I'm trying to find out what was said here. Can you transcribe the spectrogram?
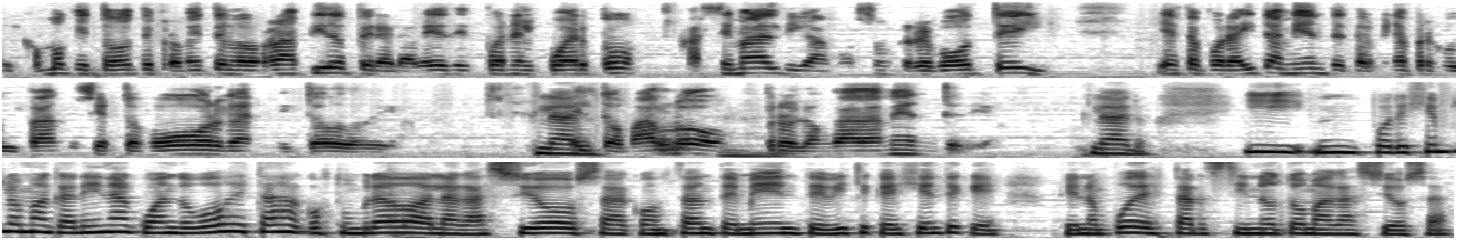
es como que todo te prometen lo rápido, pero a la vez después en el cuerpo hace mal, digamos, un rebote y, hasta por ahí también te termina perjudicando ciertos órganos y todo, digamos. Claro. El tomarlo prolongadamente, digamos. Claro. Y, mm, por ejemplo, Macarena, cuando vos estás acostumbrado a la gaseosa constantemente, viste que hay gente que, que no puede estar si no toma gaseosa.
